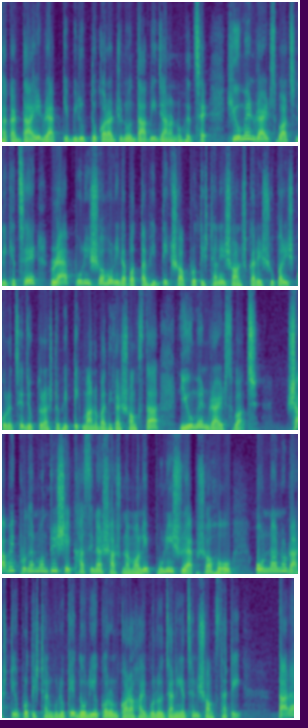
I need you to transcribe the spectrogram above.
থাকার দায়ে র্যাবকে বিলুপ্ত করার জন্য দাবি জানানো হয়েছে। হিউম্যান রাইটস ওয়াচ লিখেছে, র্যাব, পুলিশ সহ নিরাপত্তা ভিত্তিক সব প্রতিষ্ঠানের সংস্কারের সুপারিশ করেছে যুক্তরাষ্ট্র ভিত্তিক মানবাধিকার সংস্থা হিউম্যান রাইটস ওয়াচ সাবেক প্রধানমন্ত্রী শেখ হাসিনার শাসনামলে পুলিশ, র্যাব সহ অন্যান্য রাষ্ট্রীয় প্রতিষ্ঠানগুলোকে দলীয়করণ করা হয় বলেও জানিয়েছেন সংস্থাটি। তারা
